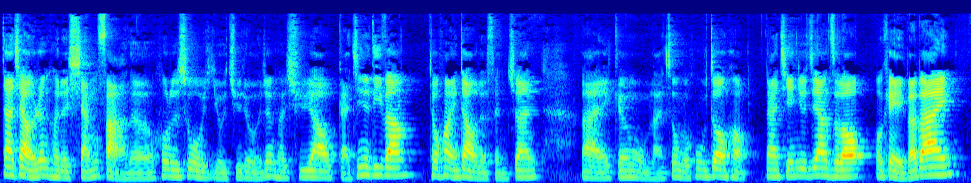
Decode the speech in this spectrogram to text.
大家有任何的想法呢，或者说我有觉得有任何需要改进的地方，都欢迎到我的粉砖来跟我们来做个互动哈。那今天就这样子喽，OK，拜拜。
